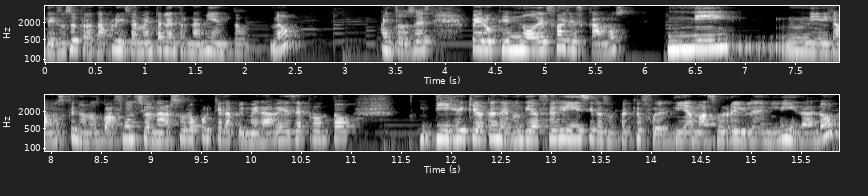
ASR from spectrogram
de eso se trata precisamente el entrenamiento, ¿no? Entonces, pero que no desfallezcamos ni ni digamos que no nos va a funcionar solo porque la primera vez de pronto dije quiero tener un día feliz y resulta que fue el día más horrible de mi vida, ¿no?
